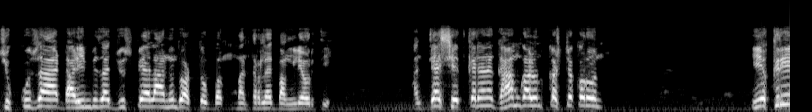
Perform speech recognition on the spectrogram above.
चिक्कूचा डाळिंबीचा ज्यूस प्यायला आनंद वाटतो मंत्रालयात बांगल्यावरती. आणि त्या शेतकऱ्यांना घाम गाळून कष्ट करून एकरी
